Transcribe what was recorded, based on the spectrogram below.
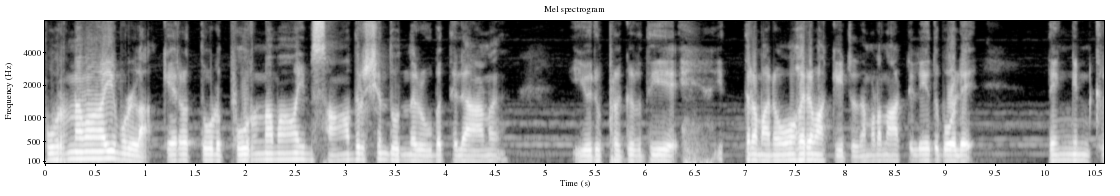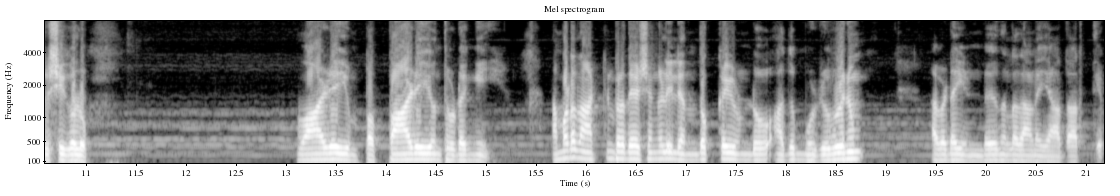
പൂർണമായുമുള്ള കേരളത്തോട് പൂർണമായും സാദൃശ്യം തോന്നുന്ന രൂപത്തിലാണ് ഈ ഒരു പ്രകൃതിയെ ഇത്ര മനോഹരമാക്കിയിട്ട് നമ്മുടെ നാട്ടിലേതുപോലെ തെങ്ങിൻ കൃഷികളും വാഴയും പപ്പാഴയും തുടങ്ങി നമ്മുടെ നാട്ടിൻ പ്രദേശങ്ങളിൽ എന്തൊക്കെയുണ്ടോ അത് മുഴുവനും അവിടെ ഉണ്ട് എന്നുള്ളതാണ് യാഥാർത്ഥ്യം.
